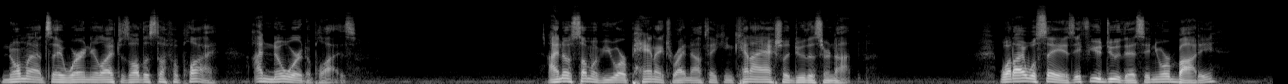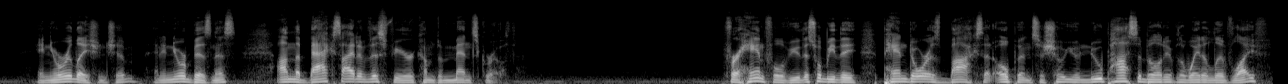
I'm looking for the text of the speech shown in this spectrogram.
normally I'd say, where in your life does all this stuff apply? I know where it applies. I know some of you are panicked right now thinking, can I actually do this or not? What I will say is, if you do this in your body, in your relationship, and in your business, on the backside of this fear comes immense growth. For a handful of you, this will be the Pandora's box that opens to show you a new possibility of the way to live life,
